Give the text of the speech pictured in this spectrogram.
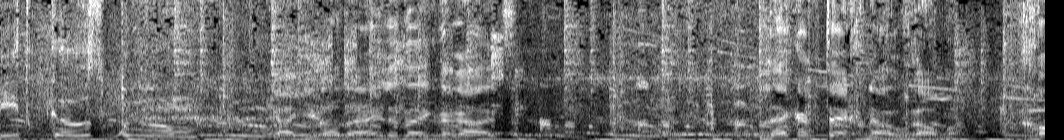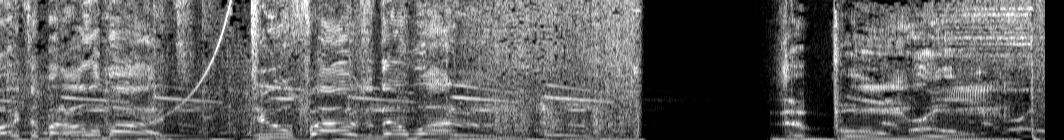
beat goes boom. Kijk hier al de hele week naar uit. Lekker techno rammen. Gooi het er maar allemaal uit. 2001. The Boom Room.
